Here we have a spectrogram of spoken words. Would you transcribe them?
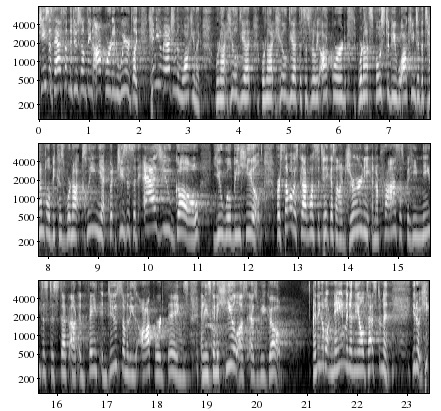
Jesus asked them to do something awkward and weird. Like, can you imagine them walking like, we're not healed yet. We're not healed yet. This is really awkward. We're not supposed to be walking to the temple because we're not clean yet. But Jesus said, as you go, you will be healed. For some of us, God wants to take us on a journey and a process, but He needs us to step out in faith and do some of these awkward things, and He's going to heal us as we go. I think about Naaman in the Old Testament. You know, he,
